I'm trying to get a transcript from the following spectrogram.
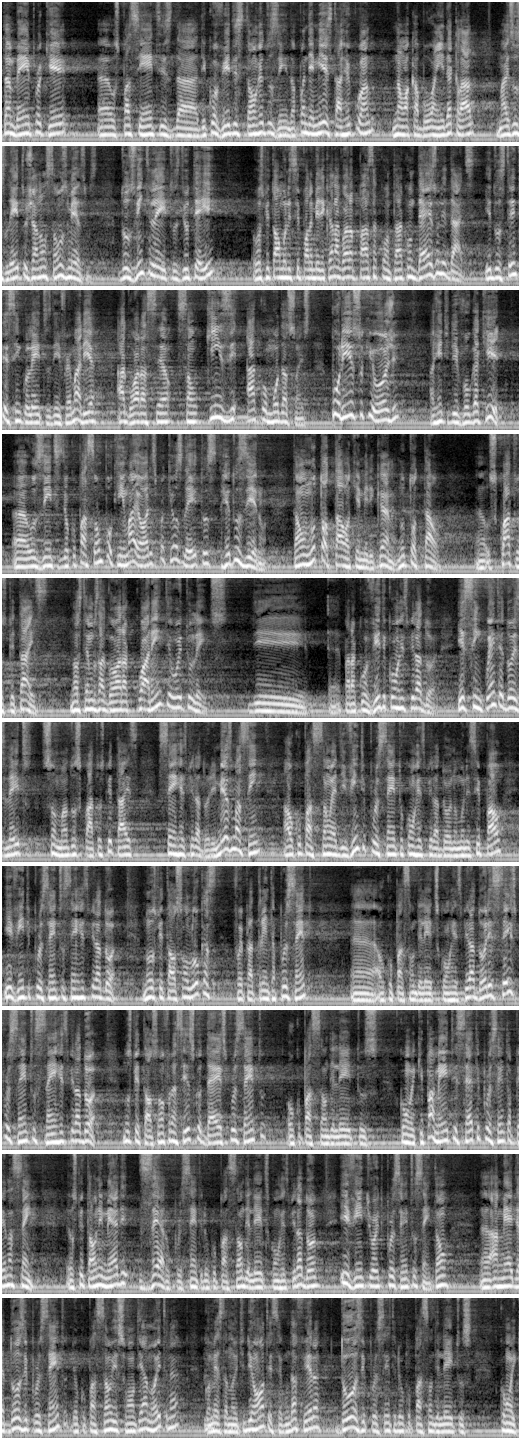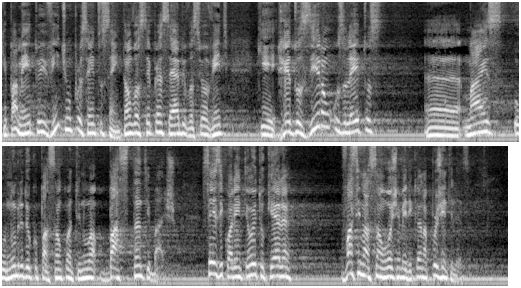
também porque eh, os pacientes da, de Covid estão reduzindo. A pandemia está recuando, não acabou ainda, é claro, mas os leitos já não são os mesmos. Dos 20 leitos de UTI, o Hospital Municipal Americano agora passa a contar com 10 unidades. E dos 35 leitos de enfermaria, agora são 15 acomodações. Por isso que hoje a gente divulga aqui uh, os índices de ocupação um pouquinho maiores, porque os leitos reduziram. Então, no total aqui americana, no total, uh, os quatro hospitais, nós temos agora 48 leitos de, eh, para Covid com respirador e 52 leitos, somando os quatro hospitais, sem respirador. E mesmo assim, a ocupação é de 20% com respirador no municipal e 20% sem respirador. No Hospital São Lucas, foi para 30%, eh, a ocupação de leitos com respirador e 6% sem respirador. No Hospital São Francisco, 10% ocupação de leitos com equipamento e 7% apenas sem. O Hospital Unimed, 0% de ocupação de leitos com respirador e 28% sem. Então, eh, a média 12% de ocupação, isso ontem à noite, né? Começo da noite de ontem, segunda-feira, 12% de ocupação de leitos com equipamento e 21% sem. Então você percebe, você ouvinte, que reduziram os leitos, eh, mas o número de ocupação continua bastante baixo. 6 e 48 Keller, vacinação hoje americana, por gentileza.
